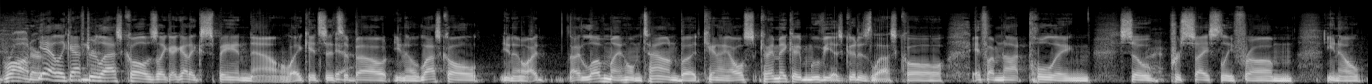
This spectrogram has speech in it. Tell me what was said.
broader. Yeah, like after that. last call, I was like, I got to expand now. Like it's it's Yeah. about you know last call. You know, I I love my hometown, but can I also can I make a movie as good as Last Call if I'm not pulling so Right. precisely from you know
